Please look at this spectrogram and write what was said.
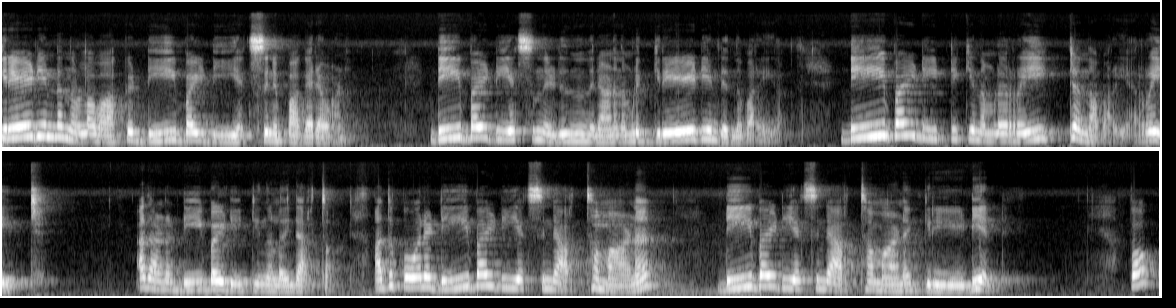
gradient എന്നുള്ള വാക്ക് ഡി ബൈ ഡി എക്സിന് പകരമാണ്. ഡി ബൈ ഡി എക്സ് എന്ന് എഴുതുന്നതിനാണ് നമ്മൾ ഗ്രേഡിയന്റ് എന്ന് പറയുക. ഡി ബൈ ഡി ടിക്ക് നമ്മൾ റേറ്റ് എന്നാണ് പറയുക. റേറ്റ് അതാണ് ഡി ബൈ ഡി ടി എന്നുള്ളതിന്റെ അർത്ഥം. അതുപോലെ ഡി ബൈ ഡി എക്സിന്റെ അർത്ഥമാണ് ഡി ബൈ ഡി എക്സിന്റെ അർത്ഥമാണ് ഗ്രേഡിയന്റ് അപ്പോൾ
